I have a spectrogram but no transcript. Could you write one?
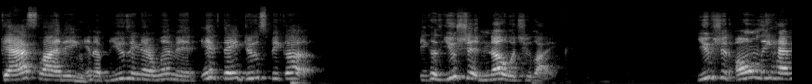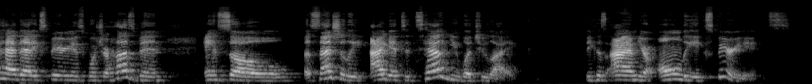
gaslighting and abusing their women if they do speak up because you shouldn't know what you like. You should only have had that experience with your husband. And so essentially, I get to tell you what you like because I am your only experience.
